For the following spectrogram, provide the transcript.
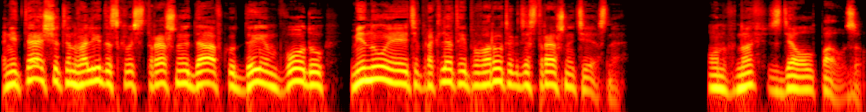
Они тащат инвалида сквозь страшную давку, дым, воду, минуя эти проклятые повороты, где страшно тесно. Он вновь сделал паузу.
